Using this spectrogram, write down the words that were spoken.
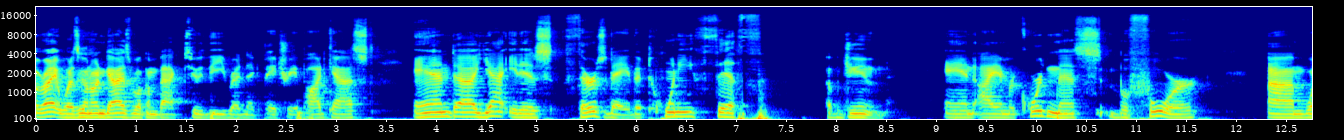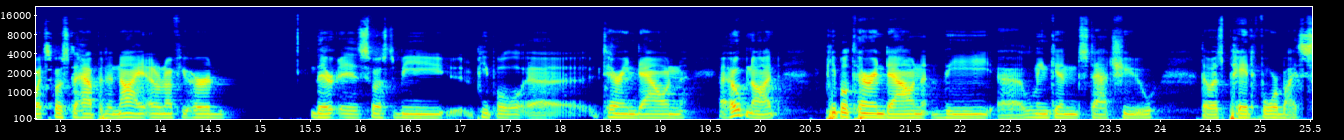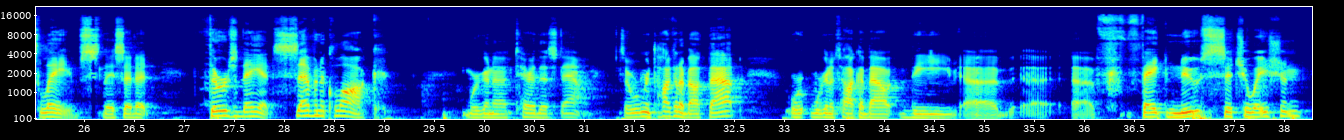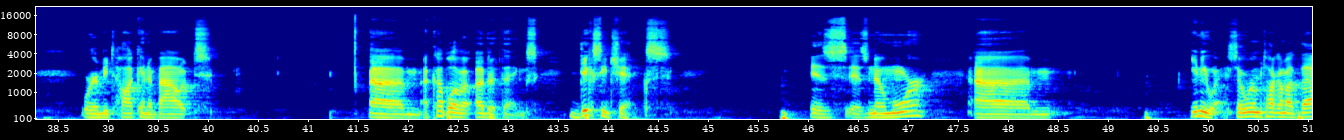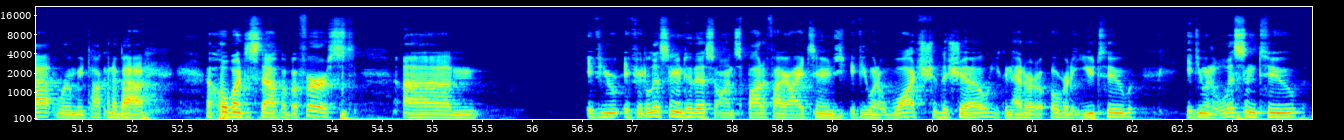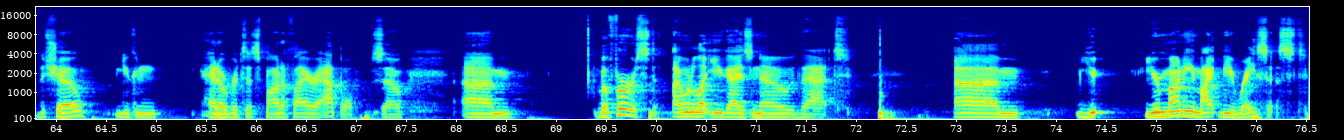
All right, what's going on, guys? Welcome back to the Redneck Patriot podcast. And uh, yeah, it is Thursday, the 25th of June. And I am recording this before um, what's supposed to happen tonight. I don't know if you heard, there is supposed to be people uh, tearing down, I hope not, people tearing down the uh, Lincoln statue that was paid for by slaves. They said at Thursday at 7 o'clock, we're going to tear this down. So we're going to talk about that. We're, we're going to talk about the uh, uh, uh, fake news situation. We're going to be talking about um, a couple of other things. Dixie Chicks is is no more. Um, anyway, so we're going to be talking about that. We're going to be talking about a whole bunch of stuff. But first, um, if you if you're listening to this on Spotify or iTunes, if you want to watch the show, you can head over to YouTube. If you want to listen to the show, you can head over to Spotify or Apple. So, um, but first, I want to let you guys know that um, you, your money might be racist.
